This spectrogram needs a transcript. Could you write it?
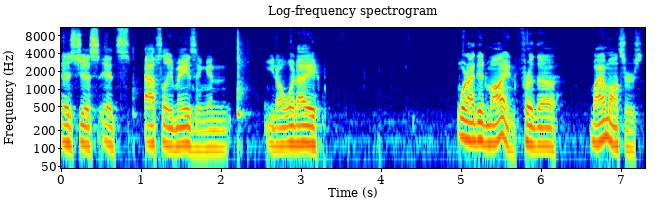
it's just, it's absolutely amazing. And, you know, when I, when I did mine for the Bio Monsters,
